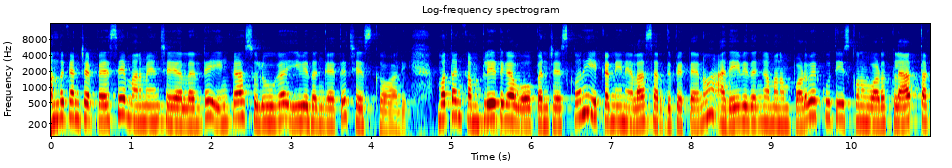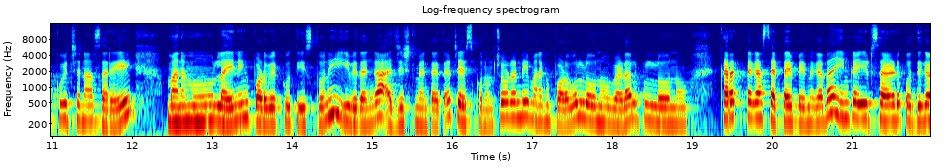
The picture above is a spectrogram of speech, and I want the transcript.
అందుకని చెప్పేసి మనం ఏం చేయాలంటే ఇంకా సులువుగా ఈ విధంగా అయితే చేసుకోవాలి. మొత్తం కంప్లీట్గా ఓపెన్ చేసుకొని ఇక్కడ నేను ఎలా సర్ది పెట్టానో అదే విధంగా మనం పొడవు ఎక్కువ తీసుకున్న వాడు క్లాత్ తక్కువ ఇచ్చినా సరే మనము లైనింగ్ పొడవు ఎక్కువ తీసుకొని ఈ విధంగా అడ్జస్ట్మెంట్ అయితే చేసుకున్నాం. చూడండి మనకి పొడవుల్లోనూ వెడల్పుల్లోనూ కరెక్ట్గా సెట్ అయిపోయింది కదా. ఇంకా ఇటు సైడ్ కొద్దిగా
